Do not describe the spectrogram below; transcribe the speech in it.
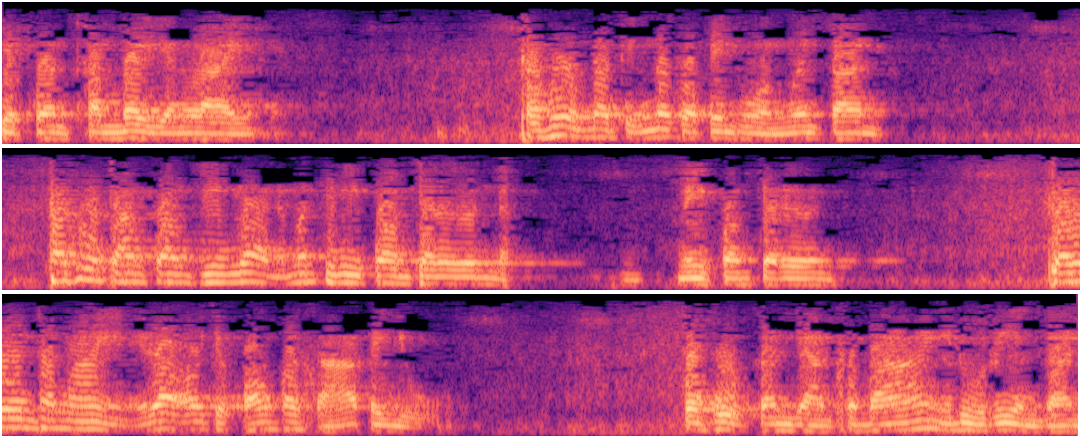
จะควรทำได้อย่างไร ถ้าพูดมาถึงแล้วก็เป็นห่วงเหมือนกัน ถ้าพูดตามความจริงแล้วเนี่ยมันจะมีความเจริญน่ะมีความเจริญ เจริญทำไมเราเอาเจ้าของภาษาไปอยู่ก็พูดกันอย่างสบายดูเรื่องกัน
